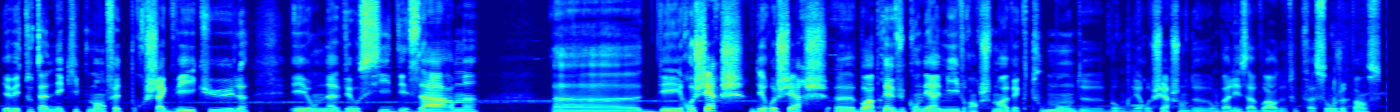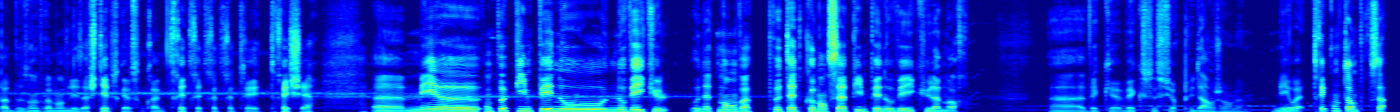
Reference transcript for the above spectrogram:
Il y avait tout un équipement en fait pour chaque véhicule et on avait aussi des armes. des recherches, des recherches. Bon après vu qu'on est amis franchement avec tout le monde, bon les recherches on, va les avoir de toute façon je pense, pas besoin vraiment de les acheter parce qu'elles sont quand même très très très très très très chères. Mais on peut pimper nos véhicules. Honnêtement on va peut-être commencer à pimper nos véhicules à mort euh, avec, avec ce surplus d'argent là. Mais ouais, très content pour ça.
